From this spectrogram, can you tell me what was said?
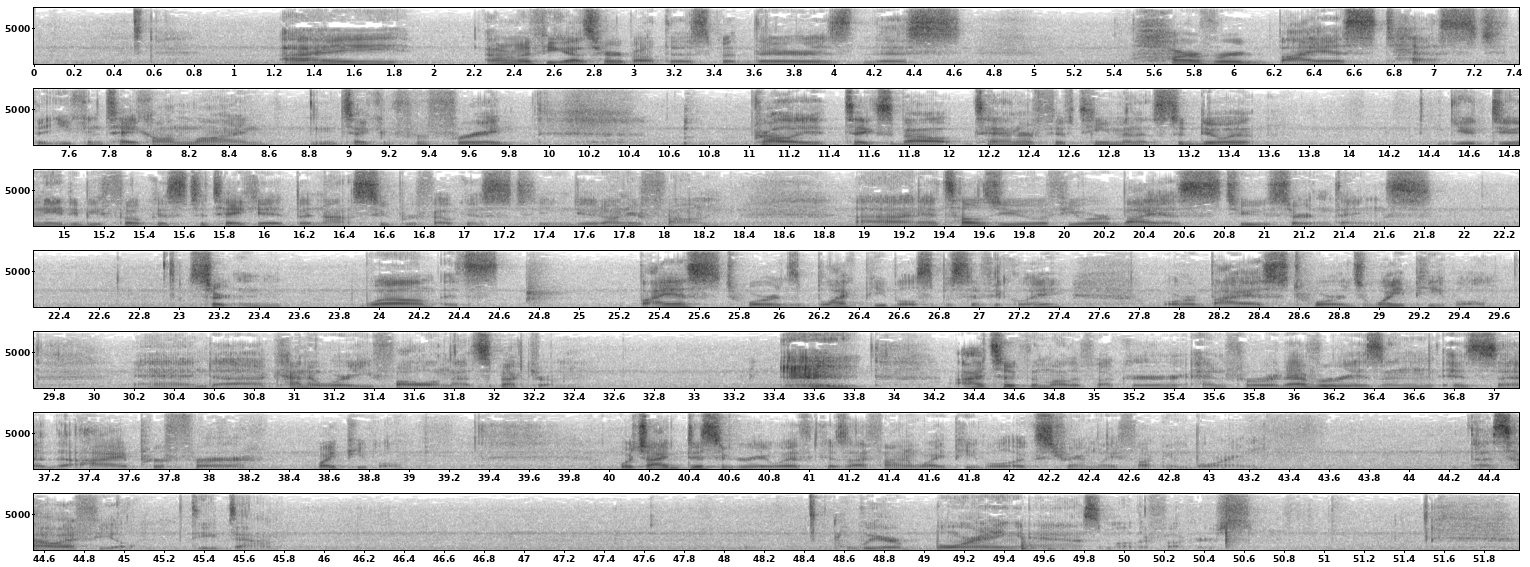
I I don't know if you guys heard about this, but there is this Harvard bias test that you can take online. You can take it for free. Probably takes about 10 or 15 minutes to do it you do need to be focused to take it, but not super focused. You can do it on your phone. Uh, and it tells you if you are biased to certain things. Certain, well, it's biased towards black people specifically, or biased towards white people, and uh, kind of where you fall on that spectrum. I took the motherfucker, and for whatever reason, it said that I prefer white people, which I disagree with because I find white people extremely fucking boring. That's how I feel deep down. We are boring ass motherfuckers.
